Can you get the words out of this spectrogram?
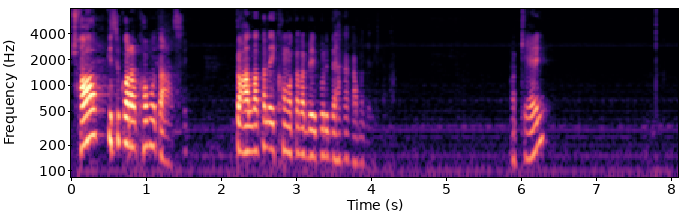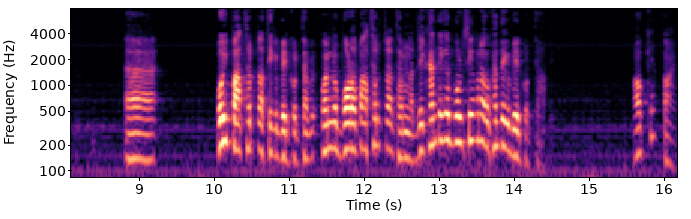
সব কিছু করার ক্ষমতা আছে। তো আল্লাহ তালা এই ক্ষমতাটা বের করে দেখা আমাদেরকে। ওকে ওই পাথরটা থেকে বের করতে হবে। অন্য বড় পাথরটা না। যেখান থেকে বলছি আমরা, ওখান থেকে বের করতে হবে। ওকে ফাইন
